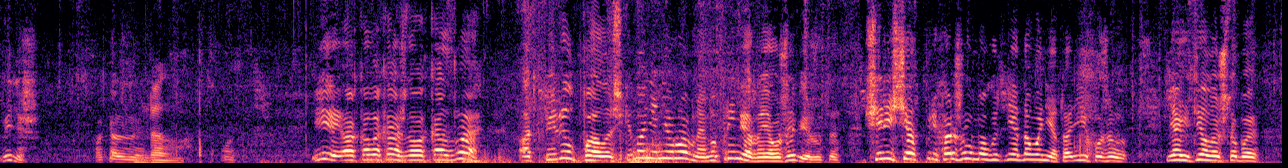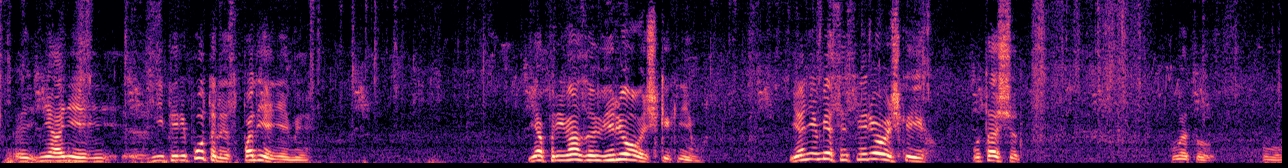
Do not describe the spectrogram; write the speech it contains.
Видишь? Покажи. Да. Вот. И около каждого козла отпилил палочки. Ну, они неровные, но примерно я уже вижу-то. Через час прихожу, могут ни одного нет. Они их уже... Я их делаю, чтобы э, не, они не перепутали с поленьями. Я привязываю веревочки к ним. И они вместе с веревочкой их утащат в эту в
